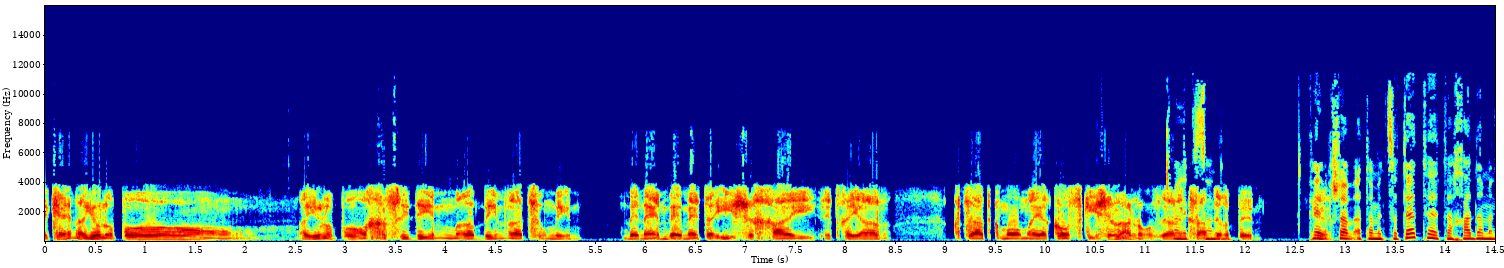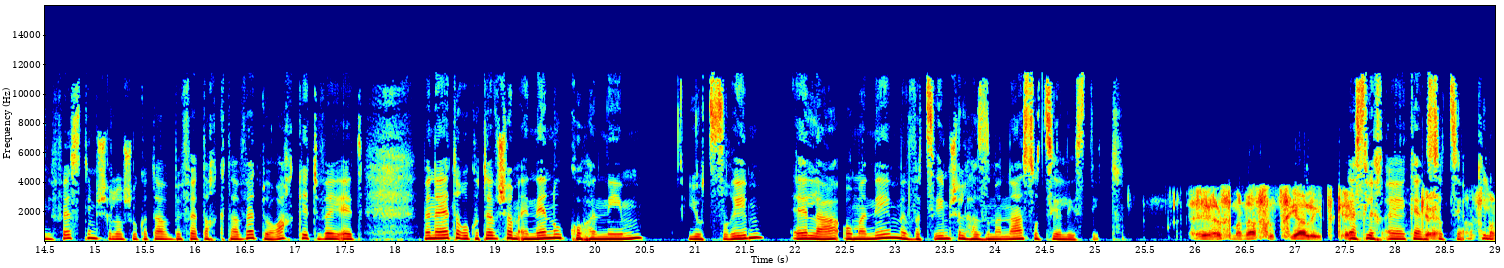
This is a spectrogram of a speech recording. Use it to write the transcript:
וכן, היו לו פה, היו לו פה חסידים רבים ועצומים. ביניהם באמת האיש שחי את חייו קצת כמו מייקובסקי שלנו, זה אלכסנדר פן. כן, כן, עכשיו, אתה מצטט את אחד המניפסטים שלו שהוא כתב בפתח כתב עת, באורך כתבי עת. בין היתר הוא כותב שם, איננו כהנים, יוצרים, אלא אומנים מבצעים של הזמנה סוציאליסטית. אה, הזמנה סוציאלית, כן. אה, סליחה, אה, כן, כן סוציאלית. כאילו,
